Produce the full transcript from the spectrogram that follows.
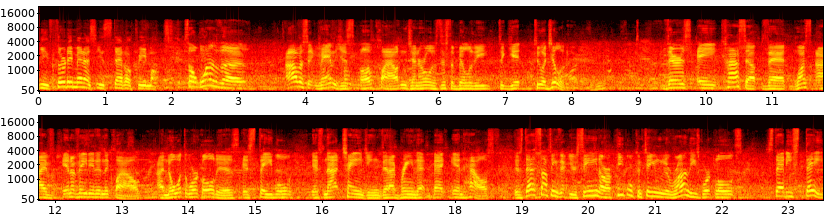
in 30 minutes instead of three months. So one of the obvious advantages of cloud in general is this ability to get to agility. There's a concept that once I've innovated in the cloud, I know what the workload is, it's stable, it's not changing, that I bring that back in-house. Is that something that you're seeing, or are people continuing to run these workloads steady state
